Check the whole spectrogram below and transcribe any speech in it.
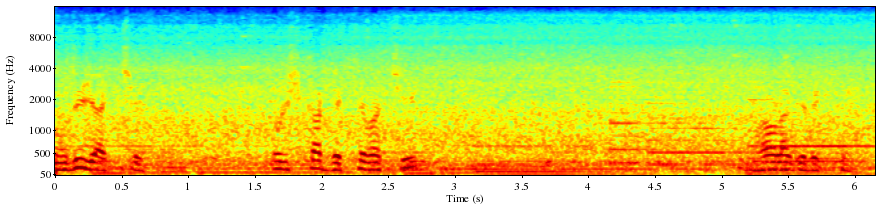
নদী যাচ্ছে। পরিষ্কার দেখতে পাচ্ছি। ভালো লাগে দেখতে।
